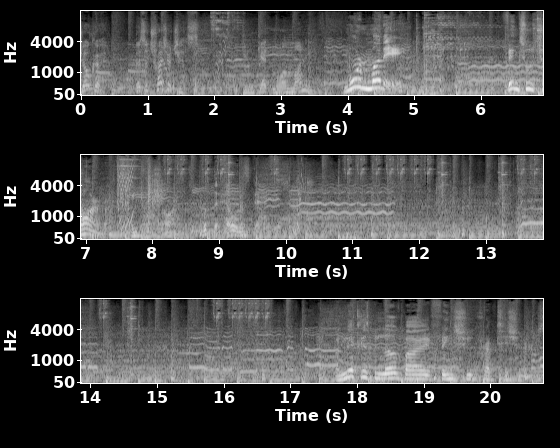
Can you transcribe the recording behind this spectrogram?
Joker, there's a treasure chest. You can get more money. More money! Feng Shui Charm. Feng Shui Charm. What the hell is that? A necklace beloved by Feng Shui practitioners.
